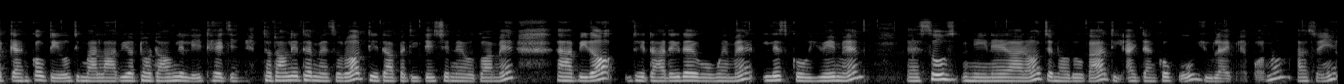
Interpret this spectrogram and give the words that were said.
icon code တွေကိုဒီမှာလာပြီးတော့ dot down လေးလေးထည့်ခြင်းတယ် dot down လေးထည့်မယ်ဆိုတော့ data validation တွေကိုသွားမယ်အဲပြီးတော့ data လေးတွေကိုဝင်မယ် list ကိုရွေးမယ်အဲ source အနေနဲ့ကတော့ကျွန်တော်တို့ကဒီ item code ကိုယူလိုက်မယ်ပေါ့နော်အဲဆိုရင်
